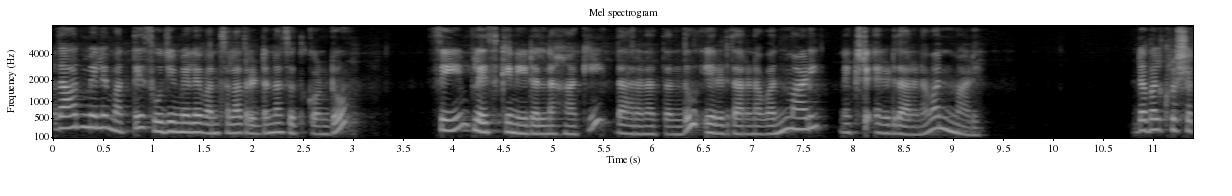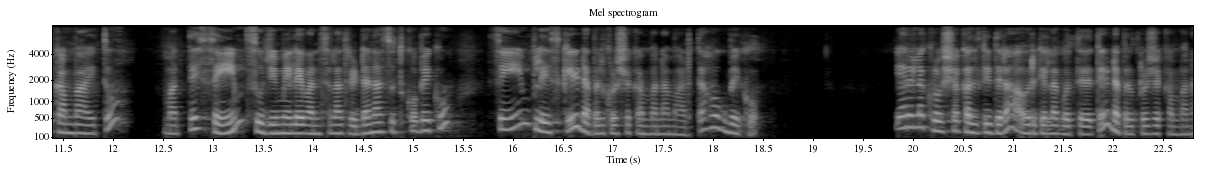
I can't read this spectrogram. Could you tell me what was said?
ಅದಾದಮೇಲೆ ಮತ್ತೆ ಸೂಜಿ ಮೇಲೆ ಒಂದು ಸಲ ಥ್ರೆಡ್ಡನ್ನು ಸುತ್ತಕೊಂಡು ಸೇಮ್ ಪ್ಲೇಸ್ಗೆ ನೀಡಲ್ನ ಹಾಕಿ ದಾರನ ತಂದು ಎರಡು ದಾರನ ಒಂದು ಮಾಡಿ, ನೆಕ್ಸ್ಟ್ ಎರಡು ದಾರನ ಒಂದು ಮಾಡಿ. ಡಬಲ್ ಕೃಷ ಕಂಬ ಆಯಿತು. ಮತ್ತೆ ಸೇಮ್ ಸೂಜಿ ಮೇಲೆ ಒಂದು ಸಲ ಥ್ರೆಡ್ಡನ್ನು ಸುತ್ಕೋಬೇಕು. ಸೇಮ್ ಪ್ಲೇಸ್ಗೆ ಡಬಲ್ ಕ್ರೋಶ ಕಂಬನ ಮಾಡ್ತಾ ಹೋಗಬೇಕು. ಯಾರೆಲ್ಲ ಕ್ರೋಶ ಕಲ್ತಿದ್ದೀರಾ ಅವರಿಗೆಲ್ಲ ಗೊತ್ತಿರುತ್ತೆ ಡಬಲ್ ಕ್ರೋಶ ಕಂಬನ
